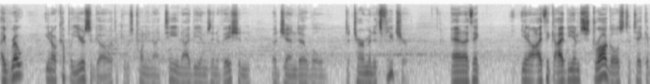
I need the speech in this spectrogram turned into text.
I wrote you know a couple years ago, I think it was 2019, IBM's innovation agenda will determine its future, and I think you know I think IBM struggles to take a,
